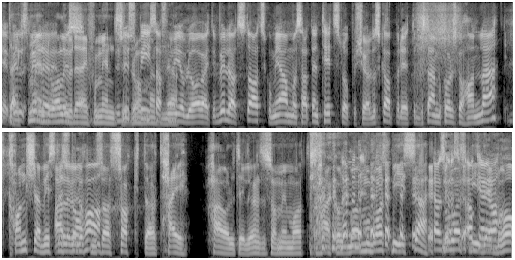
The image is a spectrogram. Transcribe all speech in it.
inntekt, som er en dårlig vurdering for min Hvis du spiser for mye og blir overvektig, vil du at stat skal komme hjem og sette en tidslokk på kjøleskapet ditt og bestemme hva du skal handle? Kanskje hvis det er staten som har sagt at hei, her har du tilgang til så mye mat, her kan du bare, må bare spise. Ja, Må bare spise. Okay, det er bra.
